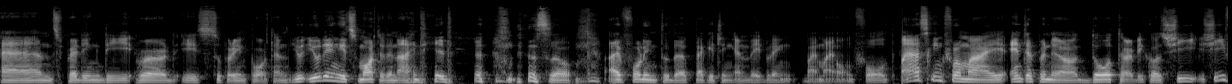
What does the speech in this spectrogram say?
and spreading the word is super important. You, you're doing it smarter than I did. so I fall into the packaging and labeling by my own fault. I'm asking for my entrepreneurial daughter because she, she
